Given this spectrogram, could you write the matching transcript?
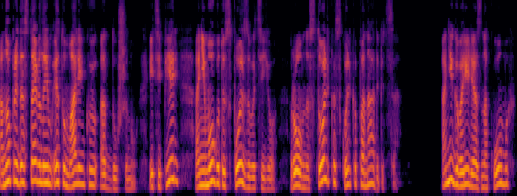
оно предоставило им эту маленькую отдушину, и теперь они могут использовать ее ровно столько, сколько понадобится. Они говорили о знакомых,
